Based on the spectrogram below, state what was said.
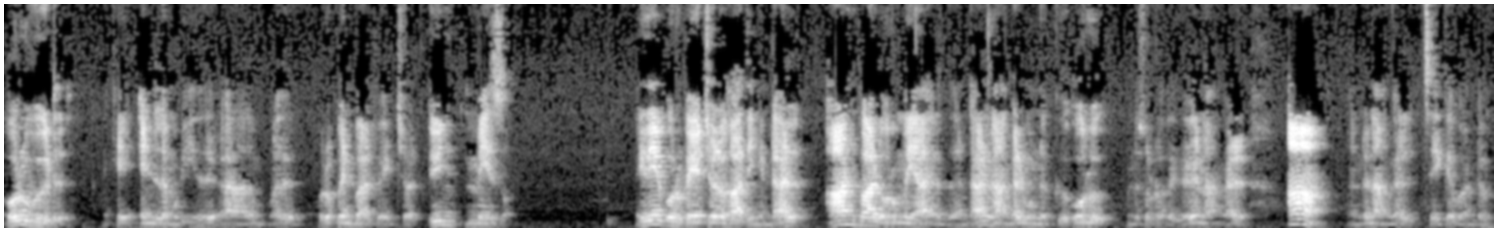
ஒரு வீடு. ஓகே எண்ணில் முடியுது. ஆனாலும் அது ஒரு பெண்பால் பெயர்ச்சொல் இன் maison. இதே ஒரு பெயர்ச்சொல் பார்த்தீங்கன்றால் ஆண்பால் உரிமையாக இருந்தது என்றால் நாங்கள் முன்னுக்கு ஒரு என்று சொல்றதுக்கு நாங்கள் ஆ என்று நாங்கள் சேர்க்க வேண்டும்.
